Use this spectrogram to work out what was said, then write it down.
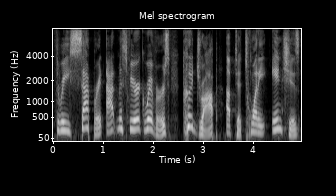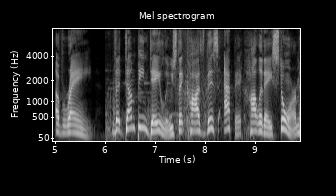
three separate atmospheric rivers could drop up to 20 inches of rain. The dumping deluge that caused this epic holiday storm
